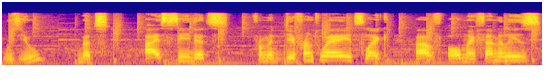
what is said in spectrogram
with you but I see that from a different way. It's like I have all my families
